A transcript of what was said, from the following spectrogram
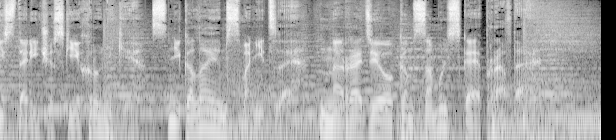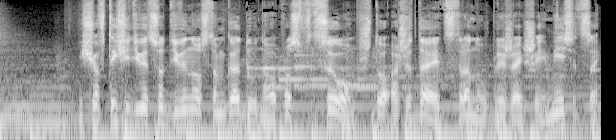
Исторические хроники с Николаем Сванидзе на радио «Комсомольская правда». Еще в 1990 году на вопрос в ЦИОМ, что ожидает страну в ближайшие месяцы,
